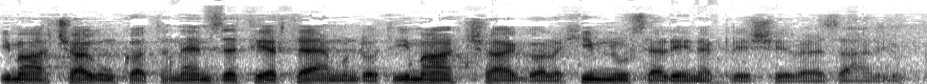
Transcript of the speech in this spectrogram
Imádságunkat a nemzetért elmondott imádsággal, a himnusz eléneklésével zárjuk.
